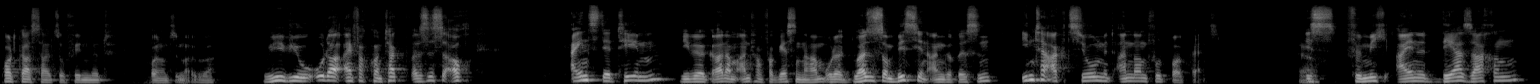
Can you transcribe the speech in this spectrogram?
Podcast halt so findet. Freuen uns immer über Review oder einfach Kontakt. Das ist auch eins der Themen, die wir gerade am Anfang vergessen haben, oder du hast es so ein bisschen angerissen, Interaktion mit anderen Football-Fans Ja. ist für mich eine der Sachen,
